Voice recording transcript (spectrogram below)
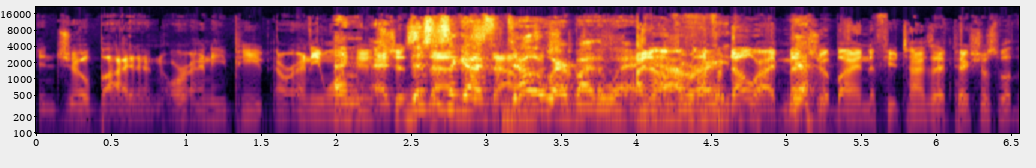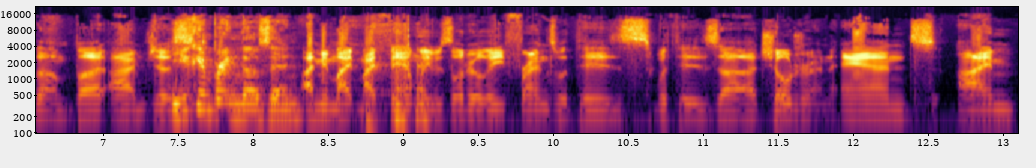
in Joe Biden or any pe- or anyone And, who's and just this is a guy from. Delaware, by the way. I know Yeah, I'm, from, I'm from right. Delaware. I've met Yeah. Joe Biden a few times. I have pictures with them, but I'm just You can bring those in. I mean, my, my family was literally friends with his with his uh, children, and I'm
